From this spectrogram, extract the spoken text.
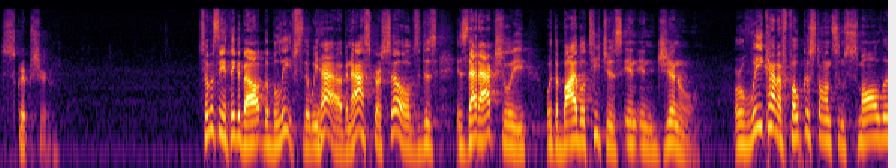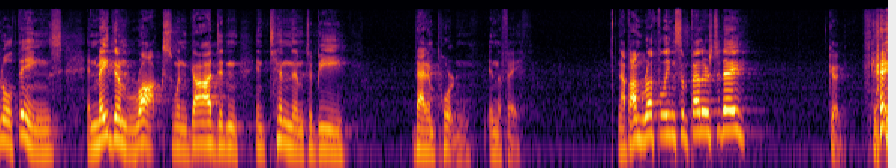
Scripture? Need to think about the beliefs that we have and ask ourselves does, is that actually what the Bible teaches in, in general? Or have we kind of focused on some small little things and made them rocks when God didn't intend them to be that important in the faith? Now, if I'm ruffling some feathers today, good, okay?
